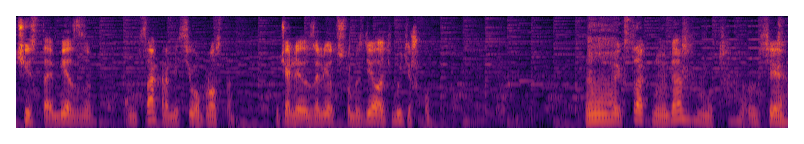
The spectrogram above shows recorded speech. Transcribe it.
чистая, без там, сахара, без всего просто. Вначале зальется, чтобы сделать вытяжку. Э, экстрактную, да, вот, все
